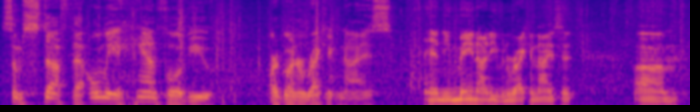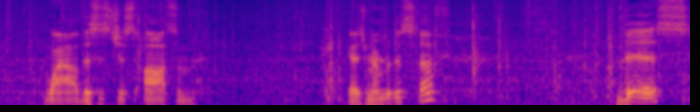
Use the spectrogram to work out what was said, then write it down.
some stuff that only a handful of you are going to recognize. And you may not even recognize it. Um, wow, this is just awesome. You guys remember this stuff? This,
